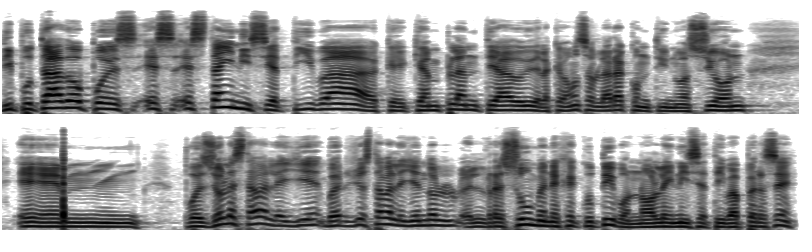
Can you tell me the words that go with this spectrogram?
Diputado, pues es esta iniciativa que, han planteado y de la que vamos a hablar a continuación, em, pues yo la estaba leyendo, bueno, yo estaba leyendo el, resumen ejecutivo, no la iniciativa per se,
